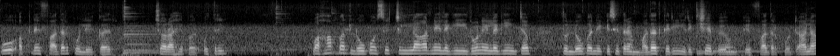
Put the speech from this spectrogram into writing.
वो अपने फादर को लेकर चौराहे पर उतरी। वहाँ पर लोगों से चिल्लाने लगी, रोने लगी, जब तो लोगों ने किसी तरह मदद करी, रिक्शे पे उनके फादर को डाला,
